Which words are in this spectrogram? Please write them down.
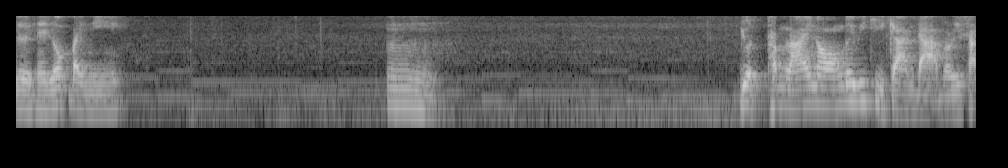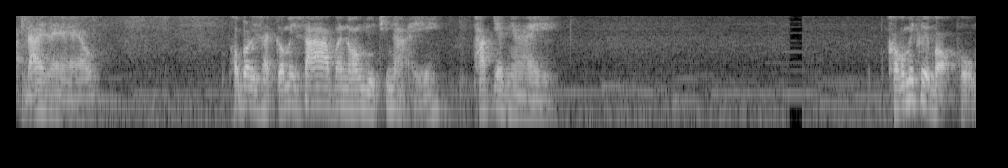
เลยในโลกใบนี้ อืม หยุดทำร้ายน้องด้วยวิธีการด่าบริษัทได้แล้ว เพราะบริษัทก็ไม่ทราบว่าน้องอยู่ที่ไหน พักยังไง เขาก็ไม่เคยบอกผม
